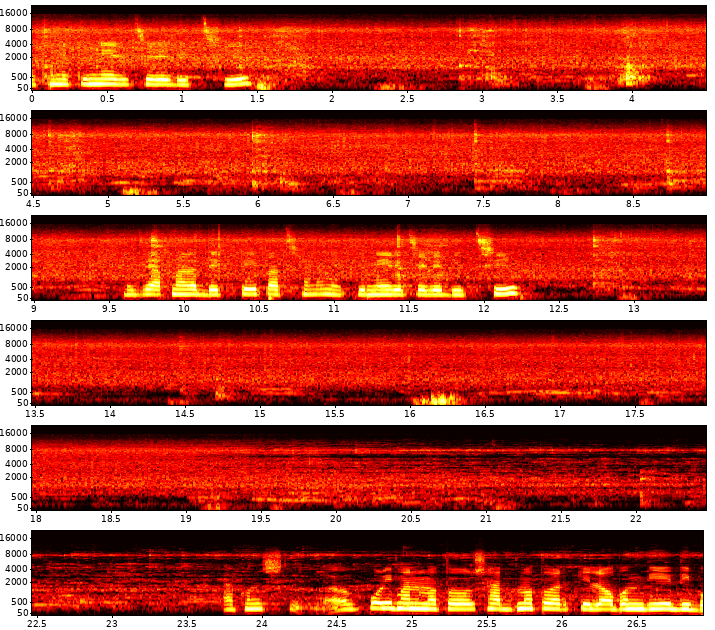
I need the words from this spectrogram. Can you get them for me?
এখন একটু নেড়ে চেড়ে দিচ্ছি। যে আপনারা দেখতেই পাচ্ছেন, আমি একটু নেড়ে চেড়ে দিচ্ছি। এখন পরিমাণ মতো, স্বাদ মতো আর কি লবণ দিয়ে দিব।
